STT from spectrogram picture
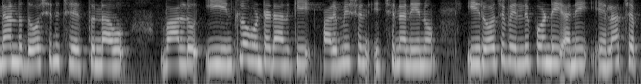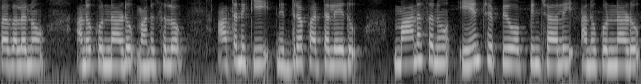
నన్ను దోషిని చేస్తున్నావు. వాళ్ళు ఈ ఇంట్లో ఉండడానికి పర్మిషన్ ఇచ్చిన నేను ఈరోజు వెళ్ళిపోండి అని ఎలా చెప్పగలను? అనుకున్నాడు మనసులో. అతనికి నిద్ర పట్టలేదు. మానసను ఏం చెప్పి ఒప్పించాలి అనుకున్నాడు.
